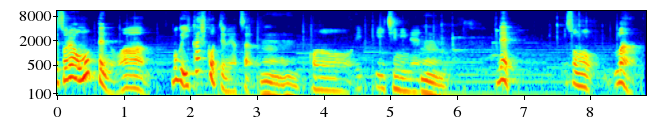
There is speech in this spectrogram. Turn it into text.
で、それを思ってるのは、僕、イカヒコっていうのやってたのよ。うんこのい1、2年。うん。で、その、まあ、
